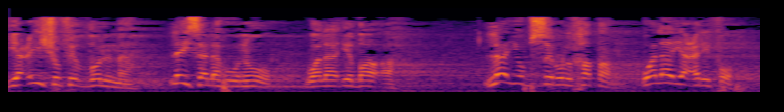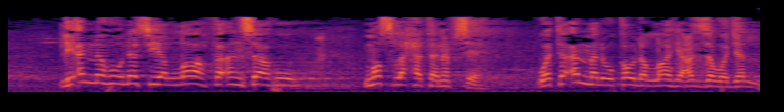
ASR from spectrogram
يعيش في الظلمة ليس له نور ولا إضاءة لا يبصر الخطر ولا يعرفه لأنه نسي الله فأنساه مصلحة نفسه وتأملوا قول الله عز وجل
